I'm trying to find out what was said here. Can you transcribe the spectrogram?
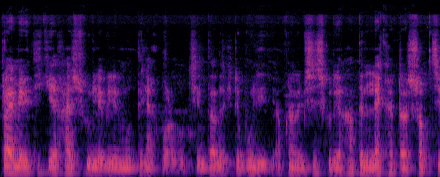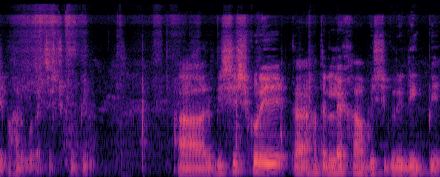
প্রাইমারি থেকে হাই স্কুল লেভেলের মধ্যে লেখাপড়া করছেন, তাদেরকে একটু বলি, আপনারা বিশেষ করে হাতের লেখাটা সবচেয়ে ভালো করার চেষ্টা করবেন। আর বিশেষ করে হাতের লেখা বেশি করে লিখবে,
